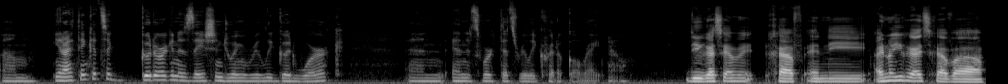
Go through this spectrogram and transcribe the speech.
um, you know, I think it's a good organization doing really good work, and and it's work that's really critical right now. Do you guys have have any? I know you guys have a,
